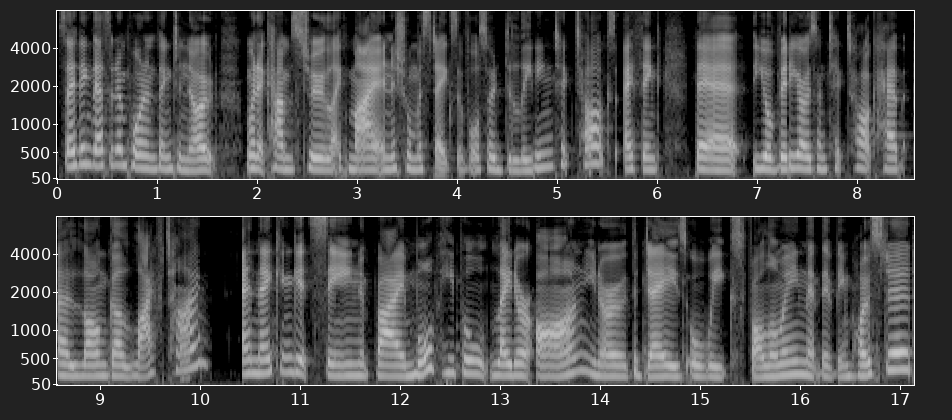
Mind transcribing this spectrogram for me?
So I think that's an important thing to note when it comes to like my initial mistakes of also deleting TikToks. I think that your videos on TikTok have a longer lifetime and they can get seen by more people later on, you know, the days or weeks following that they've been posted.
